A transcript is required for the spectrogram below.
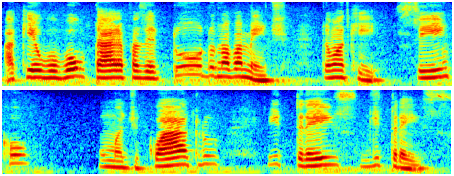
aqui eu vou voltar a fazer tudo novamente. Então aqui cinco uma de quatro e três de três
